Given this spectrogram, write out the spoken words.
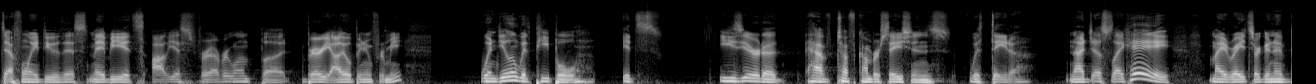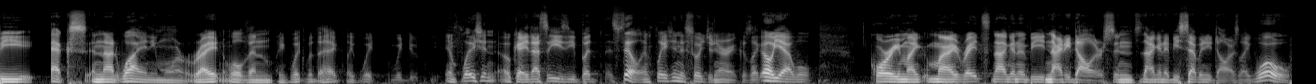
definitely do this. Maybe it's obvious for everyone, but very eye-opening for me. When dealing with people, it's easier to have tough conversations with data, not just like, hey, my rates are going to be X and not Y anymore, right? Well, then, like, what, what the heck? Like, wait, wait, dude, inflation? Okay that's easy but still inflation is so generic it's like oh yeah well corey my my rate's not going to be $90 and it's not going to be $70 like whoa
